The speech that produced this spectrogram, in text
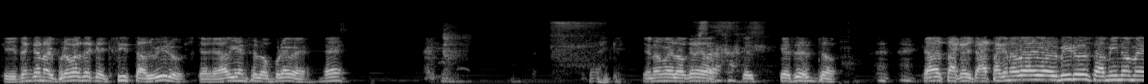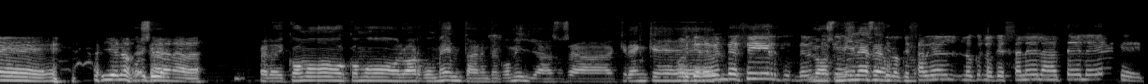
que dicen que no hay pruebas de que exista el virus, que alguien se lo pruebe, ¿eh? Yo no me lo creo. O sea- ¿Qué, qué es esto? Hasta que, hasta que no vea yo el virus, a mí no me. Yo no me sea, creo nada. Pero ¿y cómo, cómo lo argumentan, entre comillas? O sea, ¿creen que...? Porque deben decir, deben los decir miles de- que lo que salga, lo, que- lo que sale de la tele, que,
